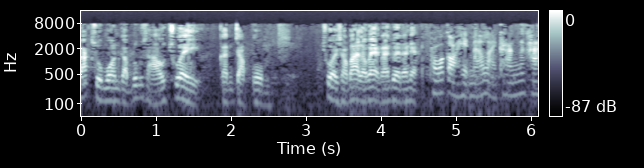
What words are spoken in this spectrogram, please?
รักสุมนกับลูกสาวช่วยกันจับกลุ่มช่วยชาวบ้านละแวกนั้นด้วยนะเนี่ย เพราะว่าก่อเหตุมาแล้วหลายครั้งนะคะ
